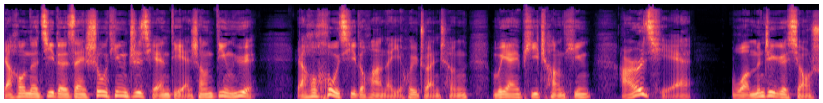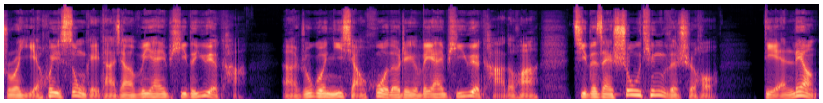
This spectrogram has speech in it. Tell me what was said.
然后呢，记得在收听之前点上订阅。然后后期的话呢，也会转成 VIP 畅听，而且我们这个小说也会送给大家 VIP 的月卡啊！如果你想获得这个 VIP 月卡的话，记得在收听的时候点亮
